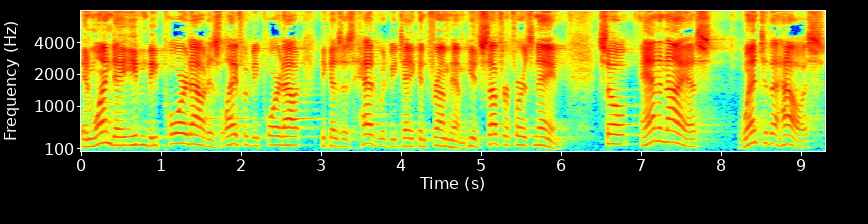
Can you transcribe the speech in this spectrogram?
and one day even be poured out. His life would be poured out because his head would be taken from him. He'd suffer for his name. So Ananias went to the house.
